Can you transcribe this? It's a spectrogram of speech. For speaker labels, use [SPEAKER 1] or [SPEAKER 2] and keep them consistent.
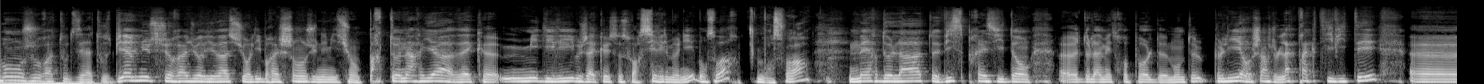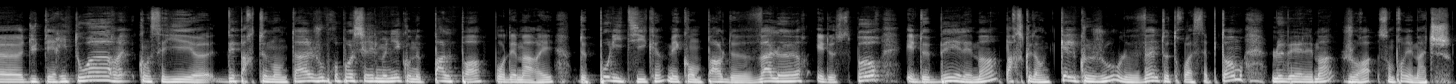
[SPEAKER 1] Bonjour à toutes et à tous. Bienvenue sur Radio Aviva sur Libre Échange, une émission en partenariat avec euh, Midi Libre. J'accueille ce soir Cyril Meunier. Bonsoir.
[SPEAKER 2] Bonsoir.
[SPEAKER 1] Maire de Latte, vice-président euh, de la métropole de Montpellier, en charge de l'attractivité euh, du territoire, conseiller départemental. Je vous propose, Cyril Meunier, qu'on ne parle pas, pour démarrer, de politique, mais qu'on parle de valeurs et de sport et de BLMA, parce que dans quelques jours, le 23 septembre, le BLMA jouera son premier match.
